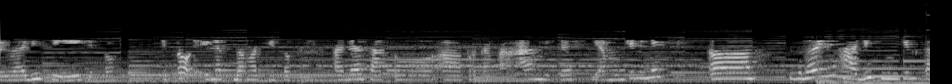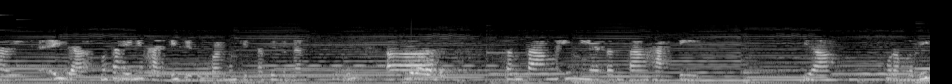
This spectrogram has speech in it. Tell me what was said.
pribadi sih gitu, itu ingat banget gitu. Ada satu eh, perkataan gitu ya, yang mungkin ini eh, sebenarnya ini hadis mungkin kali, eh, iya, masa ini hadis itu bukan mungkin tapi benar. Tuh? tentang ini ya, tentang hati yang kurang lebih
